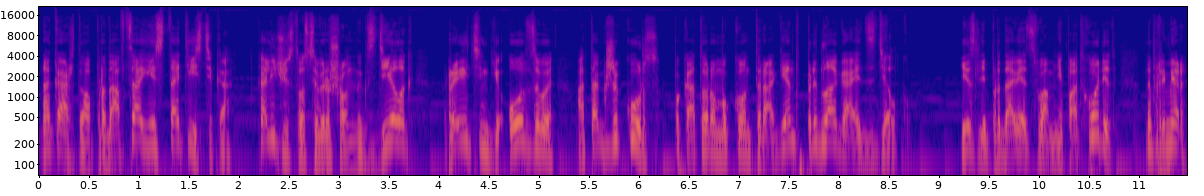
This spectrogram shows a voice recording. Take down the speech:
На каждого продавца есть статистика, количество совершенных сделок, рейтинги, отзывы, а также курс, по которому контрагент предлагает сделку. Если продавец вам не подходит, например,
